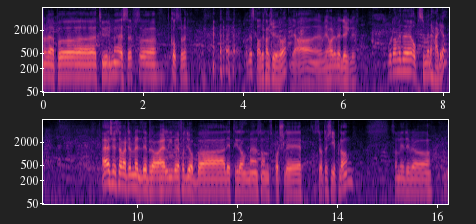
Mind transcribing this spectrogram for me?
når du er på eh, tur med SF, så koster det. Og det skal det kanskje gjøre òg? Ja, vi har det veldig hyggelig. Hvordan vil du oppsummere helga? Jeg syns det har vært en veldig bra helg. Vi har fått jobba litt med en sånn sportslig strategiplan som vi driver og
